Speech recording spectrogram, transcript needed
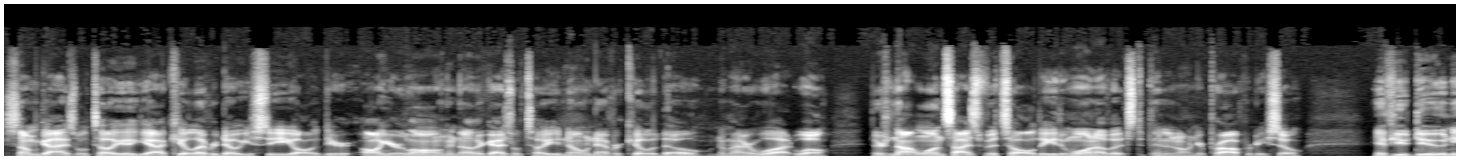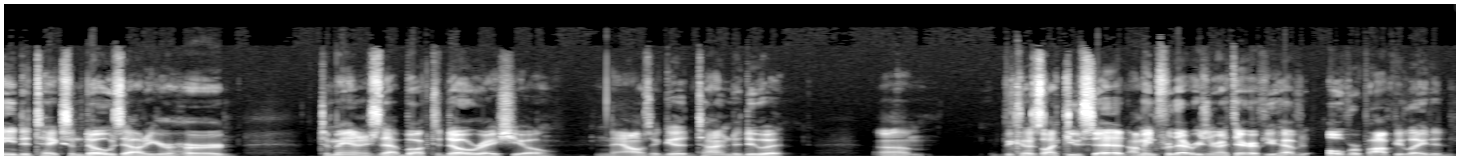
some guys will tell you, "Yeah, kill every doe you see all year, all year long," and other guys will tell you, "No, never kill a doe, no matter what." Well, there's not one size fits all to either one of it. It's dependent on your property. So, if you do need to take some does out of your herd to manage that buck to doe ratio, now is a good time to do it. Um, because, like you said, I mean, for that reason right there, if you have overpopulated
